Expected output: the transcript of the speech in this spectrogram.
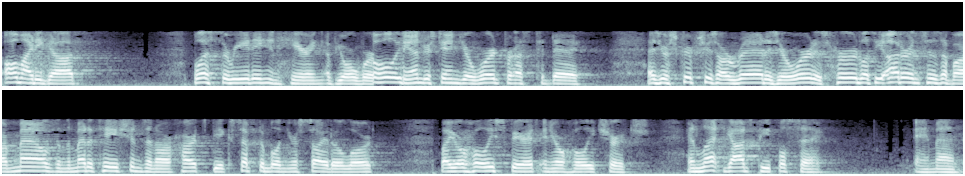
Almighty God, bless the reading and hearing of your word. Holy, may understand your word for us today. As your scriptures are read, as your word is heard, let the utterances of our mouths and the meditations in our hearts be acceptable in your sight, O Lord, by your Holy Spirit and your holy church. And let God's people say, Amen.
